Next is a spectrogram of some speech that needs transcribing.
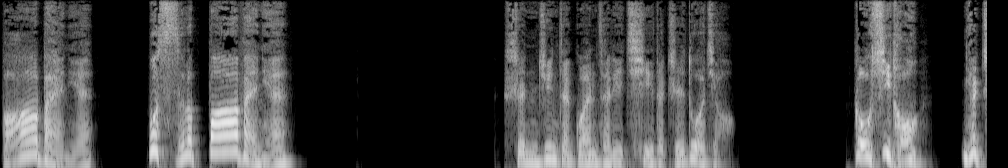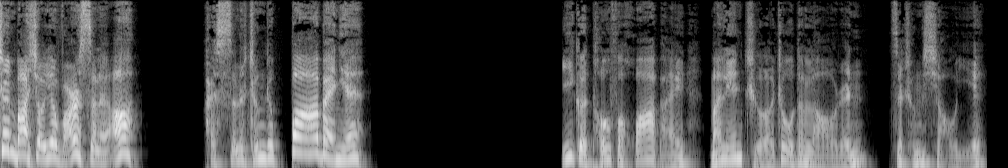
八百年，我死了八百年。沈军在棺材里气得直跺脚：“狗系统，你还真把小爷玩死了啊！还死了整整八百年！”一个头发花白、满脸褶皱的老人自称小爷，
